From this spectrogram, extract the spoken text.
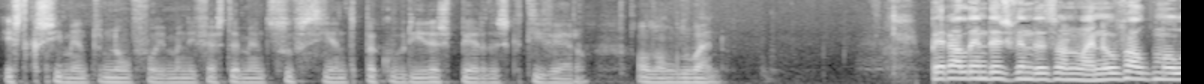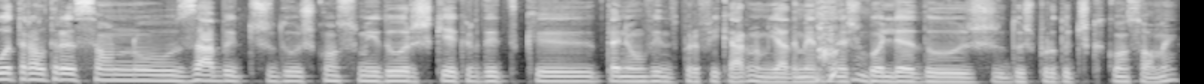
este crescimento não foi manifestamente suficiente para cobrir as perdas que tiveram ao longo do ano. Para além das vendas online, houve alguma outra alteração nos hábitos dos consumidores que acredite que tenham vindo para ficar, nomeadamente na escolha dos, dos produtos que consomem?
